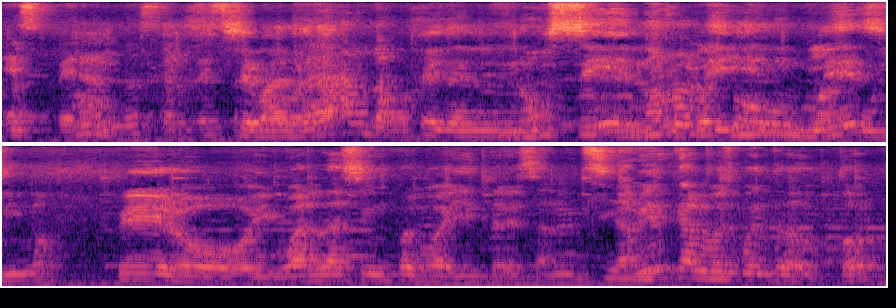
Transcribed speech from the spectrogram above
Esperando ser se valdrá desflorado. en el No sé, en no lo leí en inglés. masculino. Pero igual hace un juego ahí interesante. Sí. Javier Calvo es buen traductor.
